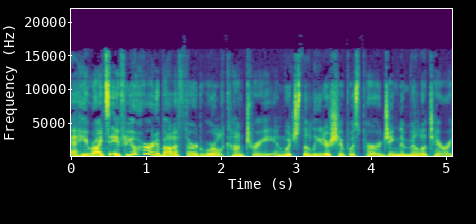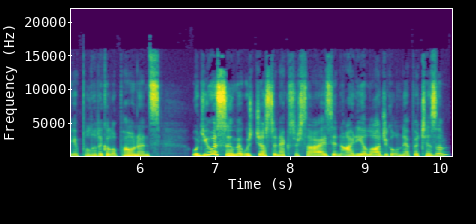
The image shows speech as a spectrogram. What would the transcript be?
Uh, he writes If you heard about a third world country in which the leadership was purging the military of political opponents, would you assume it was just an exercise in ideological nepotism?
